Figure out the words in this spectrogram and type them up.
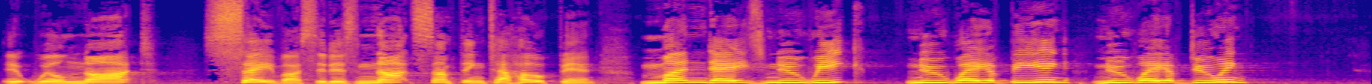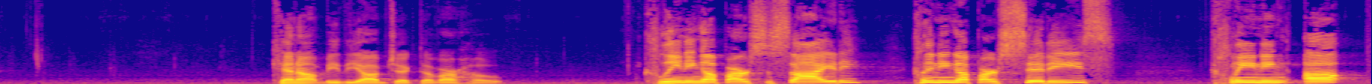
it will not save us. It is not something to hope in. Monday's new week new way of being, new way of doing, cannot be the object of our hope. Cleaning up our society, cleaning up our cities, cleaning up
